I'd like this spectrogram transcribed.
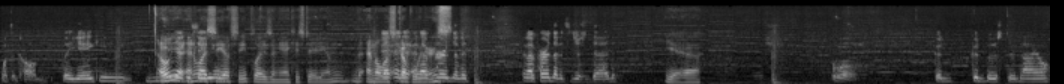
what's it called? The Yankee. Oh, yeah, Yankee Stadium. NYCFC plays in Yankee Stadium. The MLS and, Cup and, and I've winners. heard that it, and I've heard that it's just dead. Yeah. Whoa. Good good boost through Nile.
